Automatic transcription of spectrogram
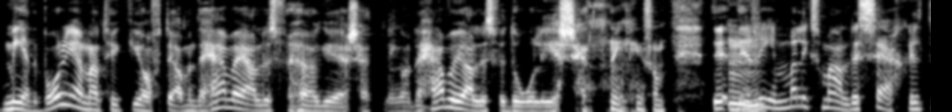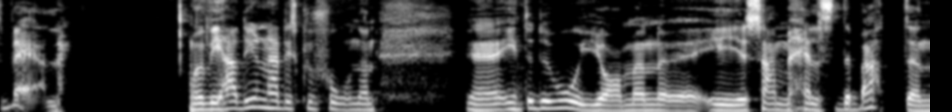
medborgarna tycker ju ofta, ja men det här var ju alldeles för hög ersättning och det här var ju alldeles för dålig ersättning. Liksom. Det, det Mm. rimmar liksom aldrig särskilt väl. Och vi hade ju den här diskussionen, eh, inte du och jag, men eh, i samhällsdebatten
